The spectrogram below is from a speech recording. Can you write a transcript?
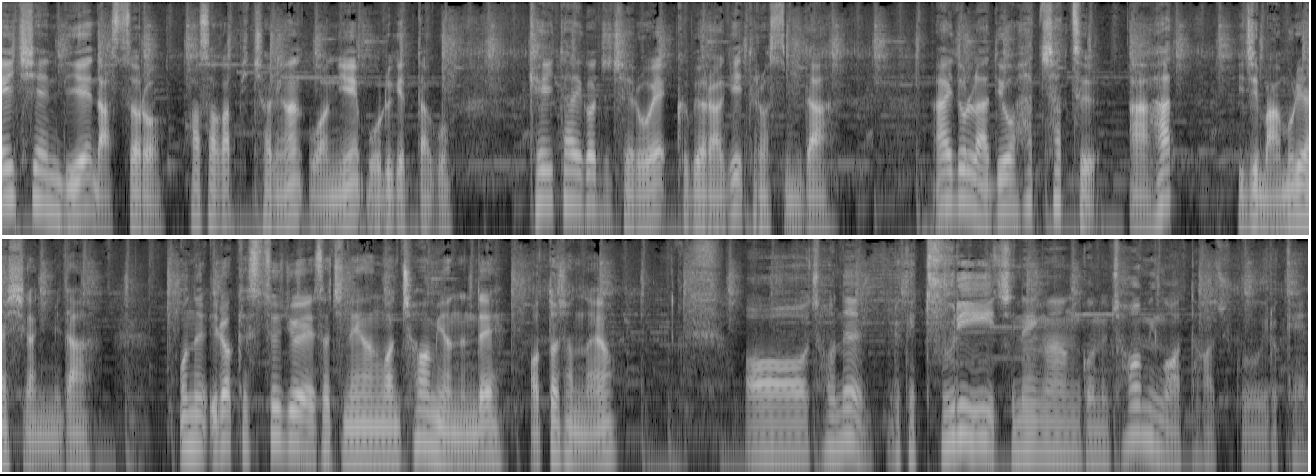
H&D의 낯설어 화사가 피처링한 원희의 모르겠다고 K-타이거즈 제로의 급별하기 들었습니다. 아이돌 라디오 핫차트 아핫 이제 마무리할 시간입니다. 오늘 이렇게 스튜디오에서 진행한 건 처음이었는데 어떠셨나요? 어 저는 이렇게 둘이 진행한 거는 처음인 것 같아가지고 이렇게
